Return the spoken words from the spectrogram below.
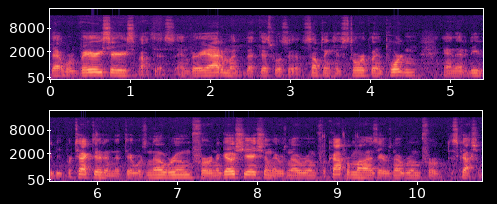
that were very serious about this and very adamant that this was a, something historically important and that it needed to be protected and that there was no room for negotiation, there was no room for compromise, there was no room for discussion.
